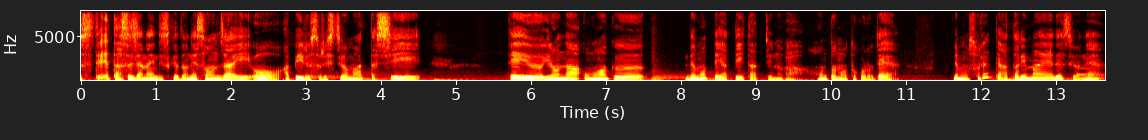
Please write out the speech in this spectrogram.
ステータスじゃないんですけどね、存在をアピールする必要もあったし、っていういろんな思惑でもってやっていたっていうのが本当のところで、でもそれって当たり前ですよね。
